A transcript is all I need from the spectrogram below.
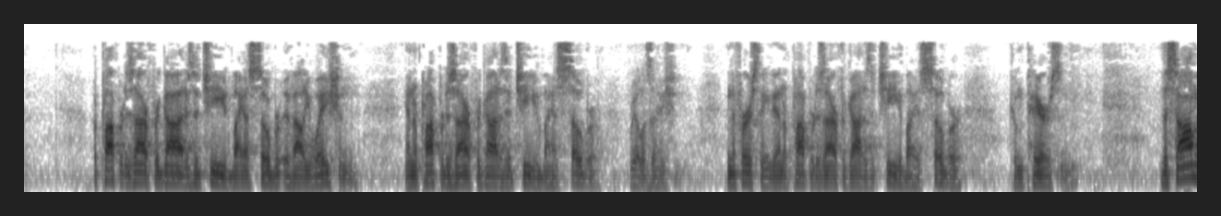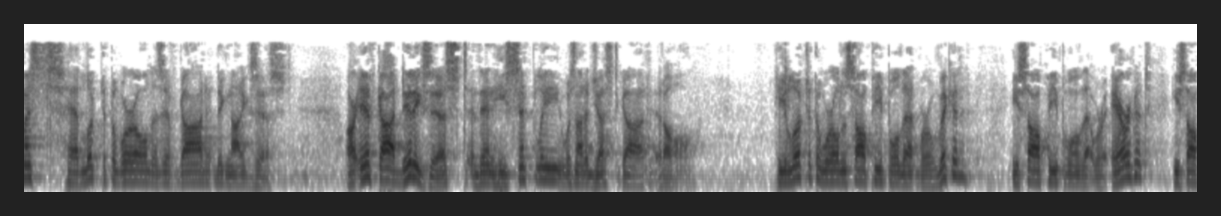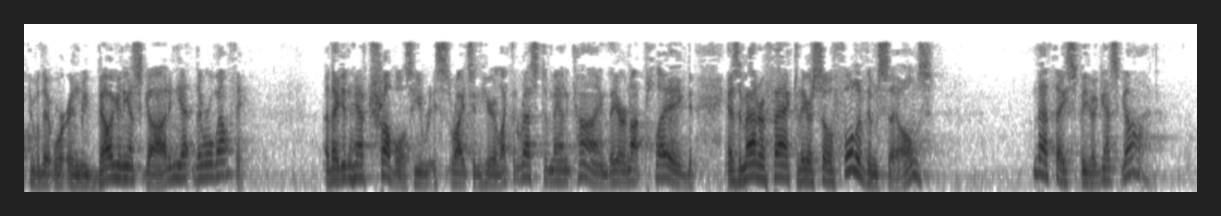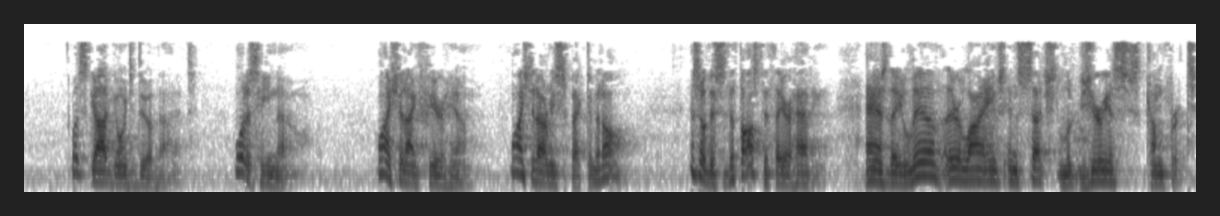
A proper desire for God is achieved by a sober evaluation. And a proper desire for God is achieved by a sober realization. And the first thing then, a proper desire for God is achieved by a sober comparison. The psalmists had looked at the world as if God did not exist. Or if God did exist, then he simply was not a just God at all. He looked at the world and saw people that were wicked. He saw people that were arrogant. He saw people that were in rebellion against God, and yet they were wealthy. They didn't have troubles, he writes in here, like the rest of mankind. They are not plagued. As a matter of fact, they are so full of themselves that they speak against God. What's God going to do about it? What does he know? Why should I fear him? Why should I respect him at all? And so this is the thoughts that they are having as they live their lives in such luxurious comfort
